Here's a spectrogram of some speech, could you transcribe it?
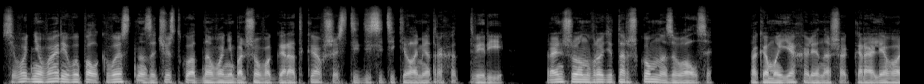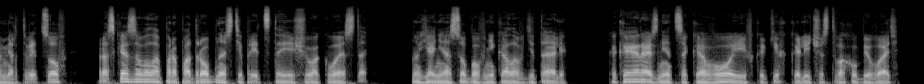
Сегодня Варе выпал квест на зачистку одного небольшого городка в 60 километрах от Твери. Раньше он вроде Торжком назывался. Пока мы ехали, наша королева мертвецов рассказывала про подробности предстоящего квеста, но я не особо вникала в детали. Какая разница, кого и в каких количествах убивать?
